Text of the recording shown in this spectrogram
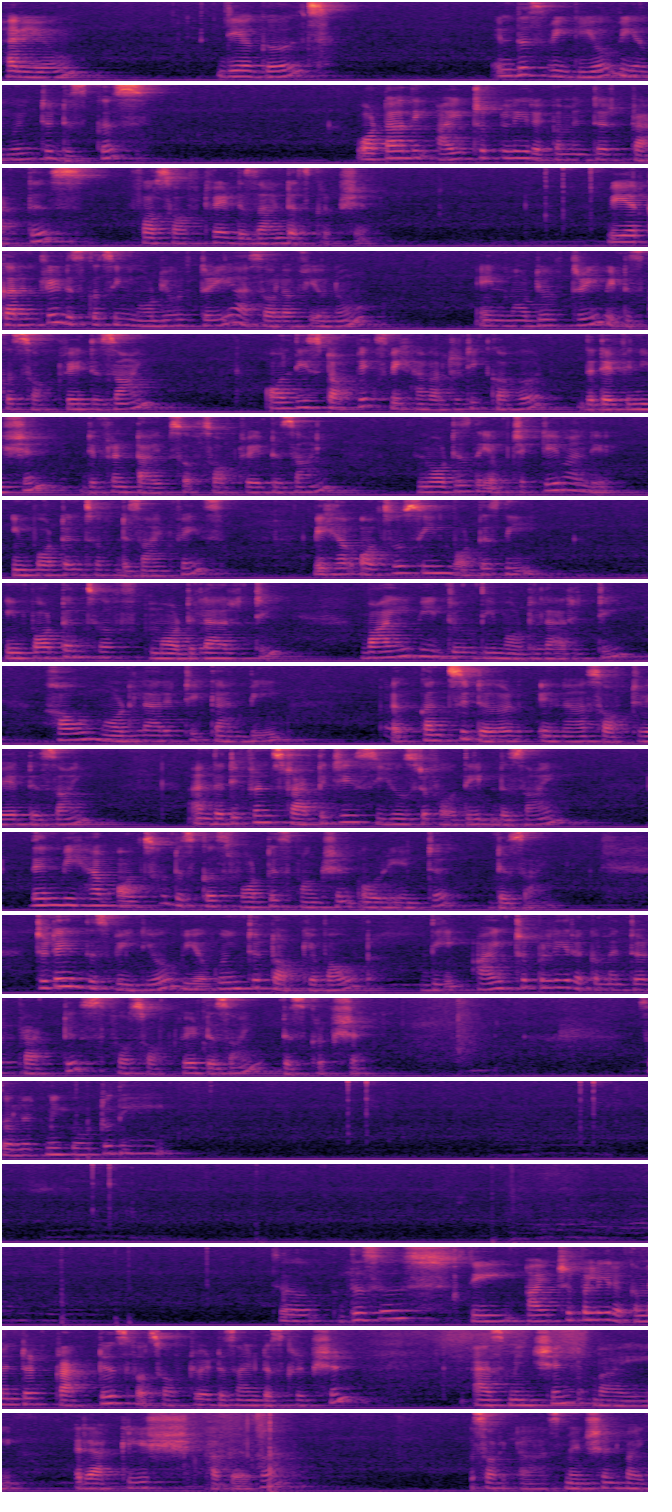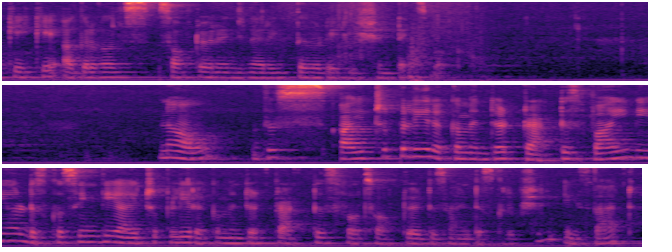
Hello, dear girls. In this video, we are going to discuss what are the IEEE recommended practice for software design description. We are currently discussing module 3 as all of you know. In module 3, we discuss software design. All these topics we have already covered the definition, different types of software design, and what is the objective and the importance of design phase. We have also seen what is the importance of modularity, why we do the modularity, how modularity can be uh, considered in a software design, and the different strategies used for the design. Then we have also discussed what is function oriented design. Today in this video, we are going to talk about the IEEE recommended practice for software design description. So let me go to the So this is the IEEE recommended practice for software design description as mentioned by Rakesh Agarwal sorry, uh, as mentioned by KK Agarwal's Software Engineering 3rd edition textbook. Now, this IEEE recommended practice, why we are discussing the IEEE recommended practice for software design description is that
